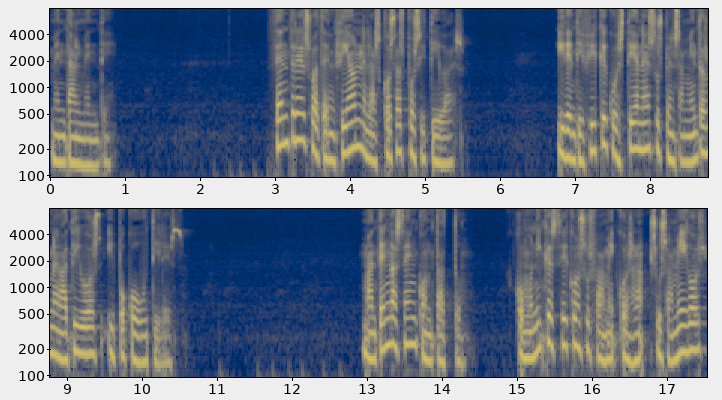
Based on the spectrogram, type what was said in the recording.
mentalmente. Centre su atención en las cosas positivas. Identifique y cuestione sus pensamientos negativos y poco útiles. Manténgase en contacto. Comuníquese con sus, amigos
